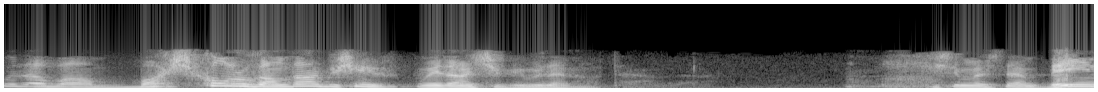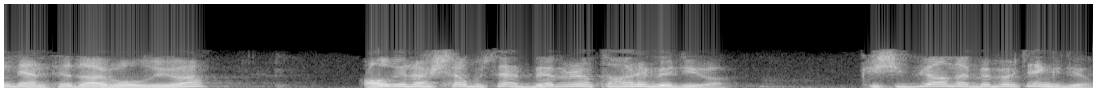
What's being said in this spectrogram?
bu da başka organdan bir şey meydana çıkıyor birden. Kişi mesela beyinden tedavi oluyor. Al ilaçlar bu sefer böbreğini tahrip ediyor. Kişi bir anda böbrekten gidiyor.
